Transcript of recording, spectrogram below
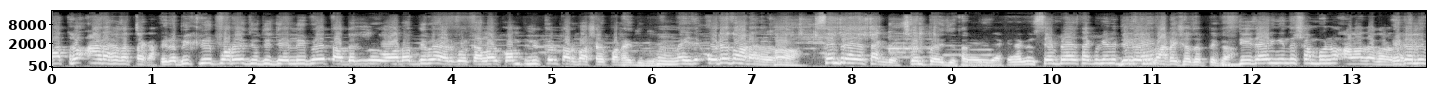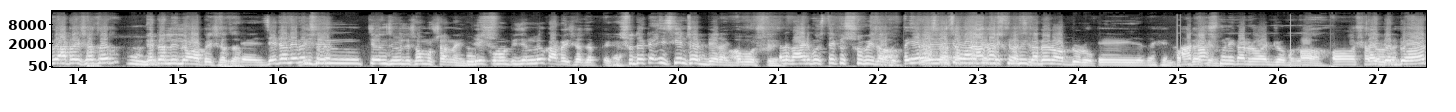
মাত্র হাজার টাকা। এটা বিক্রির পরে যদি যে নিবে তাদের অর্ডার দিবে এরপর কালার কমপ্লিট করে তার বাসায় পাঠাই দিব। ওটা তো হাজার। হ্যাঁ। সেম প্রাইস থাকবে। সেম প্রাইজে থাকবে। দেখেন একদম সেম প্রাইস থাকবে কিন্তু যেটা ডিজাইন নিবে আঠাইশ হাজার টাকা। ডিজাইন কিন্তু সম্পূর্ণ আলাদা করা এটা নিবে আঠাইশ হাজার এটা নিলেও আঠাইশ হাজার। যেটা নেবেন চেঞ্জ হইলে সমস্যা নাই। যে কোনো ডিজাইন নিলেও আঠাইশ হাজার টাকা। শুধু একটা স্ক্রিনশট দিয়ে রাখবেন। অবশ্যই। তাহলে ভাইয়ের বুঝতে একটু সুবিধা হবে। দেখতে আকাশমণি কাঠের অর্ডার এই দেখেন আকাশমণি কাঠের ওয়ার্ড্রোব ডয়ার।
